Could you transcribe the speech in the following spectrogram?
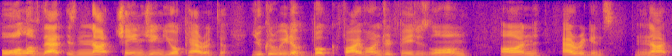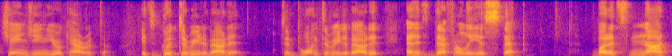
All of that is not changing your character. You could read a book 500 pages long on arrogance, not changing your character. It's good to read about it, it's important to read about it, and it's definitely a step, but it's not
